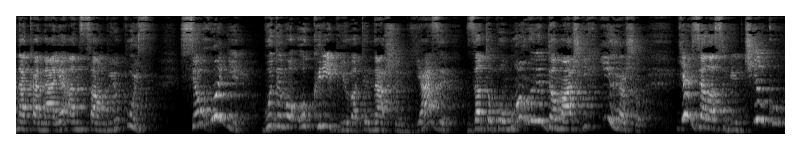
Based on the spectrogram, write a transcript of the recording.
на каналі Ансамблю Пульс. Сьогодні будемо укріплювати наші м'язи за допомогою домашніх іграшок. Я взяла собі бджілку.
